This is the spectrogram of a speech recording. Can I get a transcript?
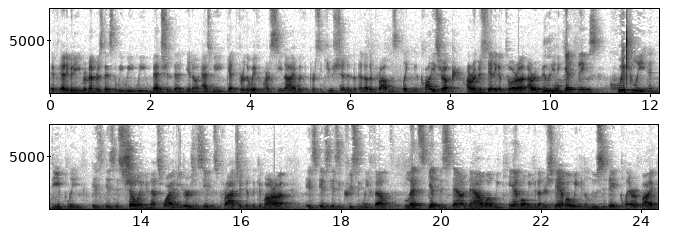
If anybody remembers this, that we, we, we mentioned that, you know, as we get further away from Har Sinai with the persecution and, and other problems plaguing Klal Yisrael, our understanding of Torah, our ability to get things quickly and deeply is, is, is showing. And that's why the urgency of this project of the Gemara is, is, is increasingly felt. Let's get this down now while we can, while we can understand, while we can elucidate, clarify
